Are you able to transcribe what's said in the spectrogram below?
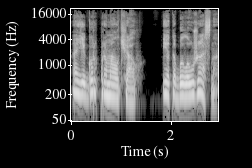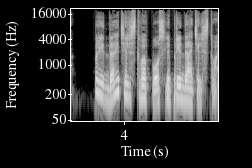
А Егор промолчал. И это было ужасно. Предательство после предательства.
